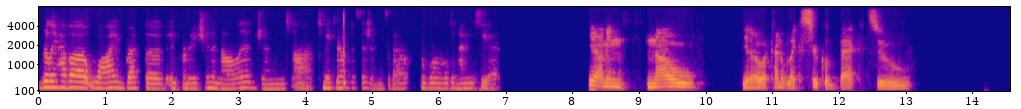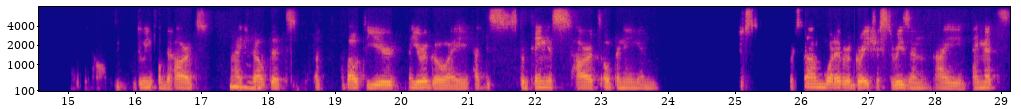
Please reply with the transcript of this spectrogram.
really have a wide breadth of information and knowledge and uh, to make your own decisions about the world and how you see it. Yeah, I mean, now, you know, I kind of like circled back to you know, doing from the heart. I Mhm. felt that about a year a year ago, I had this spontaneous heart opening, and just for some whatever gracious reason, I I met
